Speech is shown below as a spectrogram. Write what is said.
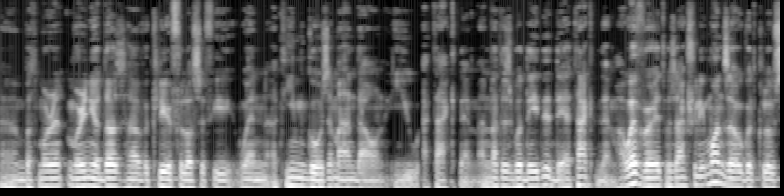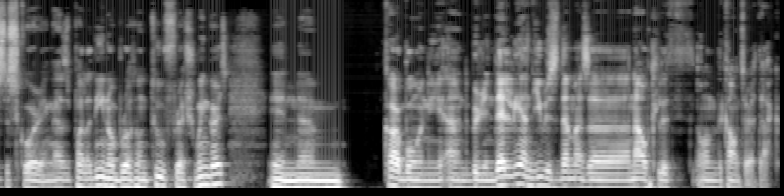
Um, but Mourinho does have a clear philosophy when a team goes a man down, you attack them. And that is what they did. They attacked them. However, it was actually Monza who got close to scoring as Palladino brought on two fresh wingers in um, Carboni and Birindelli and used them as a, an outlet on the counter attack.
